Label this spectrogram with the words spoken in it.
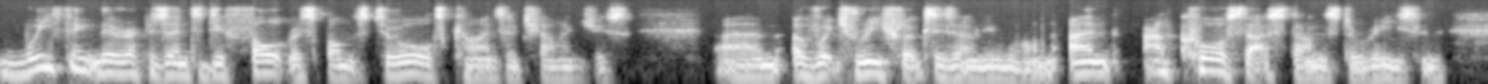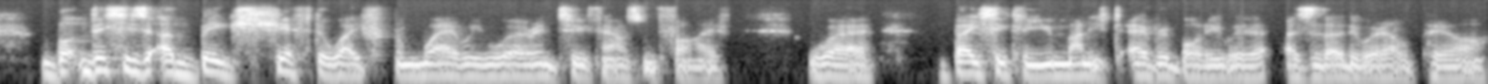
we think they represent a default response to all kinds of challenges, um, of which reflux is only one. And of course that stands to reason, but this is a big shift away from where we were in 2005, where basically you managed everybody with as though they were LPR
